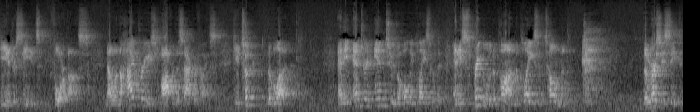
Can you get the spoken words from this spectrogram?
he intercedes for us. Now, when the high priest offered the sacrifice, he took the blood And he entered into the holy place with it. And he sprinkled it upon the place of atonement, the mercy seat.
